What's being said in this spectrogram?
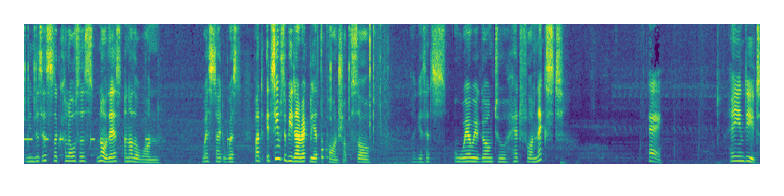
I mean, this is the closest... No, there's another one. West side, west... But it seems to be directly at the pawn shop, so... I guess that's where we're going to head for next. Hey, Hey, indeed.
